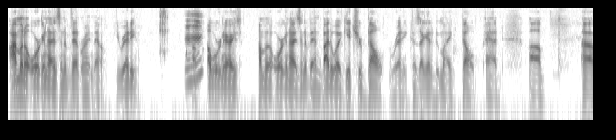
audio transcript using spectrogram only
I'm going to organize an event right now. You ready? Mm-hmm. I'm, I'll organize. I'm going to organize an event. By the way, get your belt ready because I got to do my belt ad. Um, uh,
